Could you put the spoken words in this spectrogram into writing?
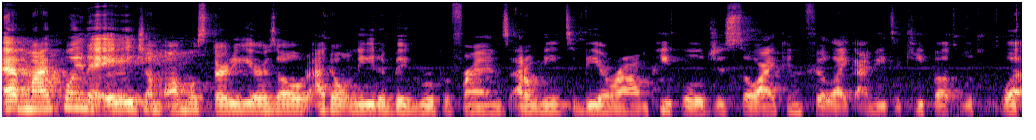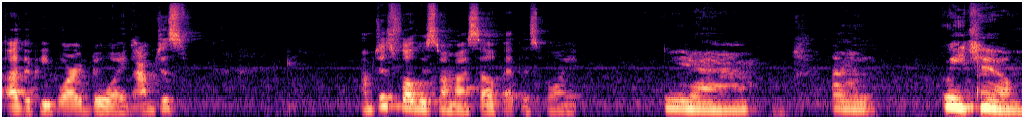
at my point of age, I'm almost 30 years old. I don't need a big group of friends. I don't need to be around people just so I can feel like I need to keep up with what other people are doing. I'm just I'm just focused on myself at this point. Yeah, um, me too.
